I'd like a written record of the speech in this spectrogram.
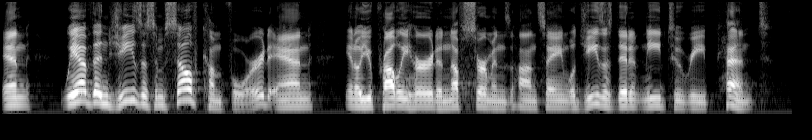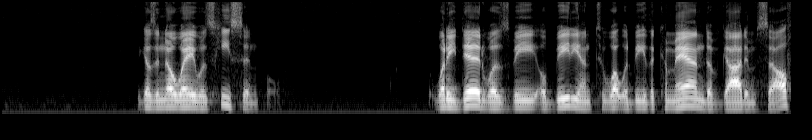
And we have then Jesus himself come forward, and you know, you've probably heard enough sermons on saying, well, Jesus didn't need to repent because in no way was he sinful what he did was be obedient to what would be the command of God himself,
